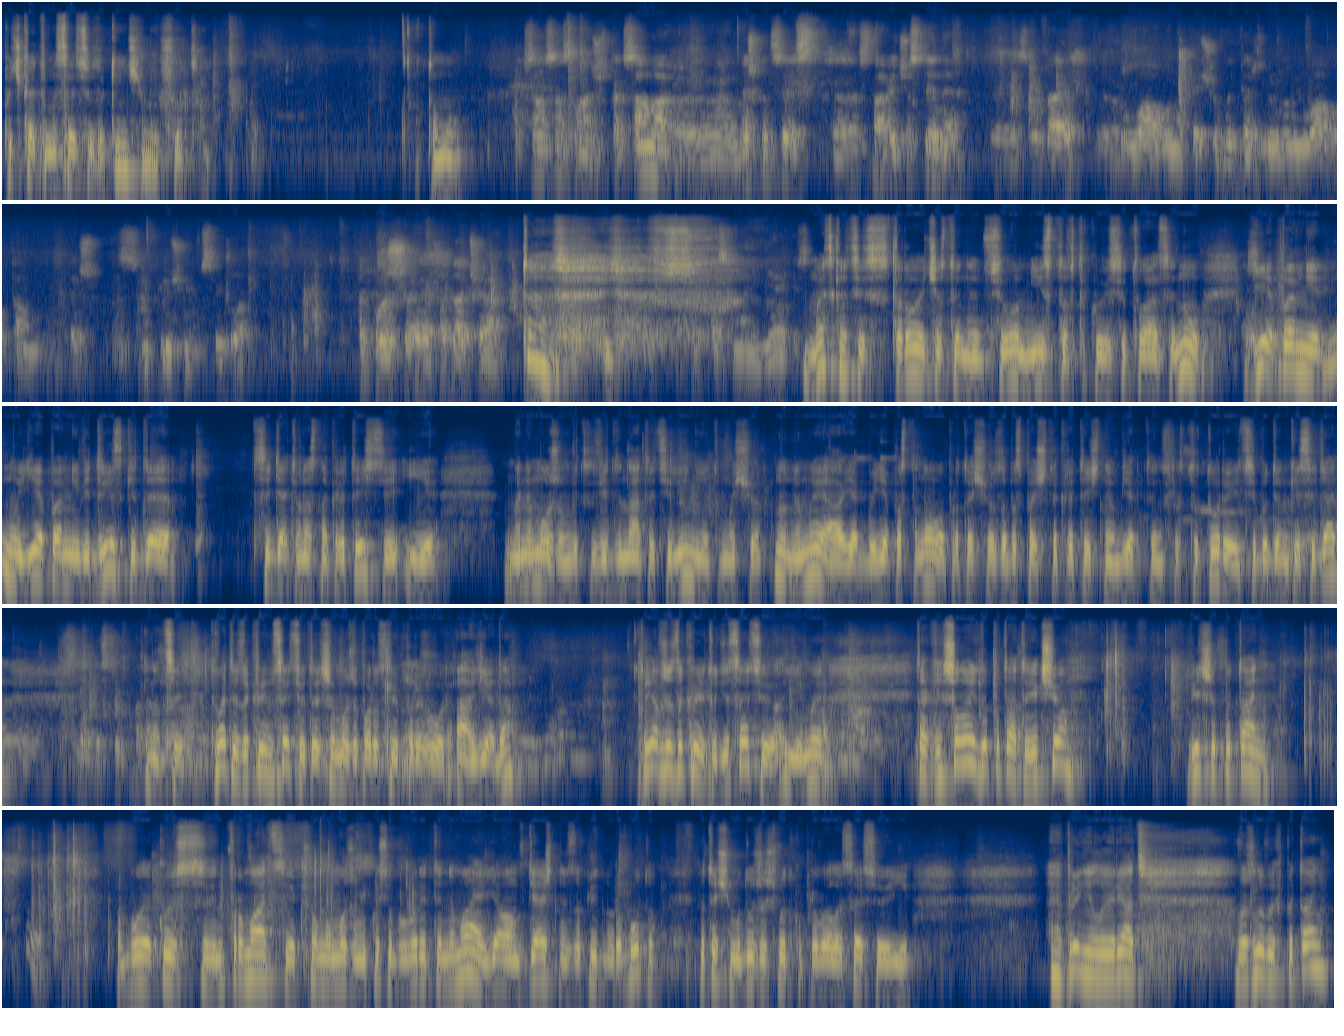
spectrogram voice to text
Почекайте, ми сесію закінчимо, якщо то. Тому. Олександр Станіславович, так само е, мешканці е, старої частини е, звертає е, увагу на те, щоб ви теж звернули увагу, там теж з відключенням світла. Також е, подача мешканці старої частини всього міста в такої ситуації. Ну, є певні, ну, є певні відрізки, де сидять у нас на критичці, і ми не можемо від- від'єднати ці лінії, тому що ну не ми, а якби є постанова про те, що забезпечити критичні об'єкти інфраструктури, і ці будинки сидять. На цей. Давайте закриємо сесію, то ще може пару слів переговори. А, є, так? Да? То я вже закрию тоді сесію, і ми. Так, шановні депутати, якщо більше питань або якоїсь інформації, якщо ми можемо якусь обговорити, немає, я вам вдячний за плідну роботу, за те, що ми дуже швидко провели сесію і е, прийняли ряд важливих питань.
